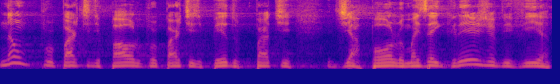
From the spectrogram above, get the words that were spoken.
Não por parte de Paulo, por parte de Pedro, por parte de Apolo, mas a igreja vivia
